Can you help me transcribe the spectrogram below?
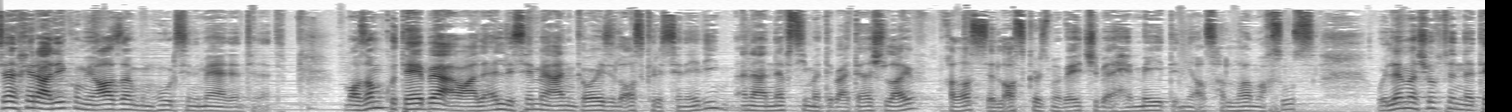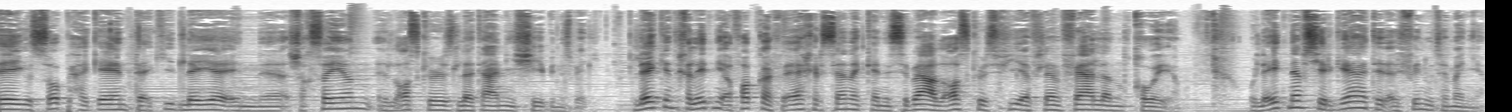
مساء الخير عليكم يا أعظم جمهور سينمائي على الإنترنت. معظمكم تابع أو على الأقل سمع عن جوائز الأوسكار السنة دي. أنا عن نفسي ما تابعتهاش live خلاص الأوسكارز ما بقتش بأهمية إني اسهر لها مخصوص. ولما شفت النتائج الصبح كان تأكيد ليا إن شخصيا الأوسكارز لا تعني شيء بالنسبة لي. لكن خلتني أفكر في آخر سنة كان السباق على الأوسكارز فيه أفلام فعلا قوية. ولقيت نفسي رجعت ل 2008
